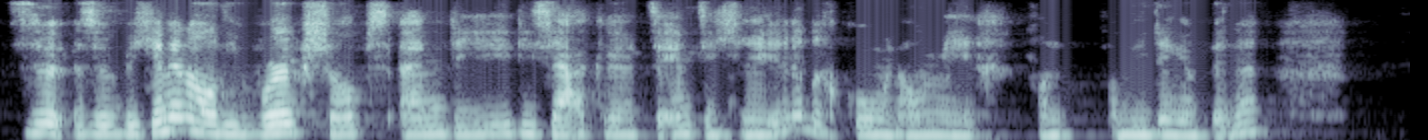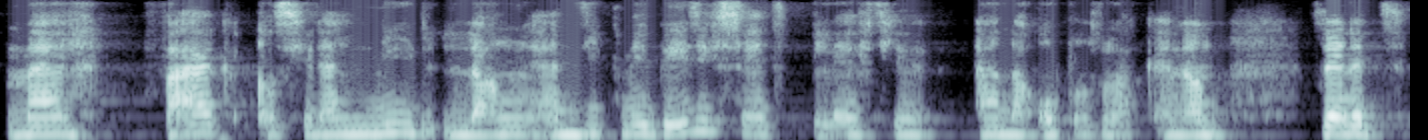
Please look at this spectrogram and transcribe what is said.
Ze, ze beginnen al die workshops en die, die zaken te integreren. Er komen al meer van, van die dingen binnen. Maar vaak, als je daar niet lang en diep mee bezig bent, blijf je aan dat oppervlak. En dan zijn het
